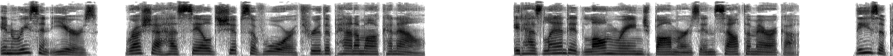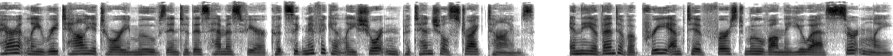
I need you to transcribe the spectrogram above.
In recent years, Russia has sailed ships of war through the Panama Canal. It has landed long range bombers in South America. These apparently retaliatory moves into this hemisphere could significantly shorten potential strike times. In the event of a preemptive first move on the US, certainly,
